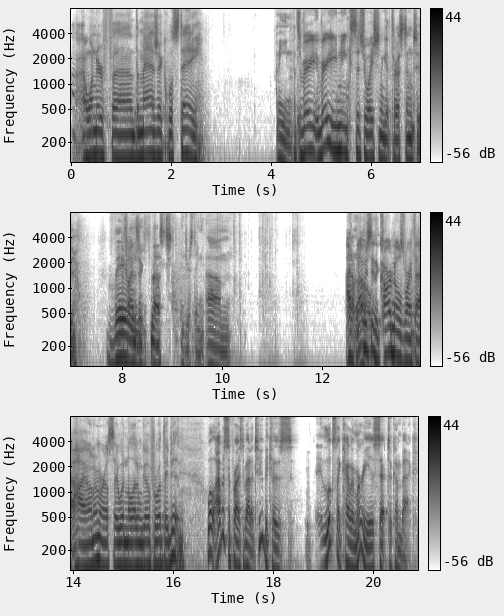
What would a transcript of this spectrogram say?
I wonder if uh, the magic will stay. I mean, It's a very, very unique situation to get thrust into. very Find success. interesting. Um, I don't But know. obviously, the Cardinals weren't that high on him, or else they wouldn't have let him go for what they did. Well, I was surprised about it too because it looks like Kyler Murray is set to come back,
